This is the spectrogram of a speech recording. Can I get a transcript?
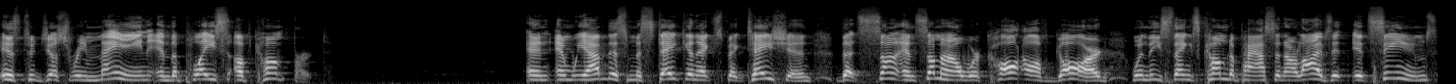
is to just remain in the place of comfort and, and we have this mistaken expectation that some, and somehow we're caught off guard when these things come to pass in our lives. It, it seems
